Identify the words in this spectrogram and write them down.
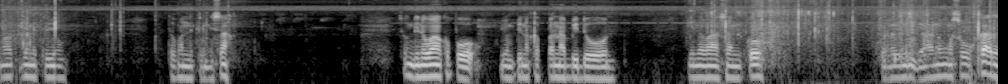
At ganito yung tawan nitong isa. So ang ginawa ko po, yung pinakapanabi doon, ginawasan ko para hindi ganong masukal.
